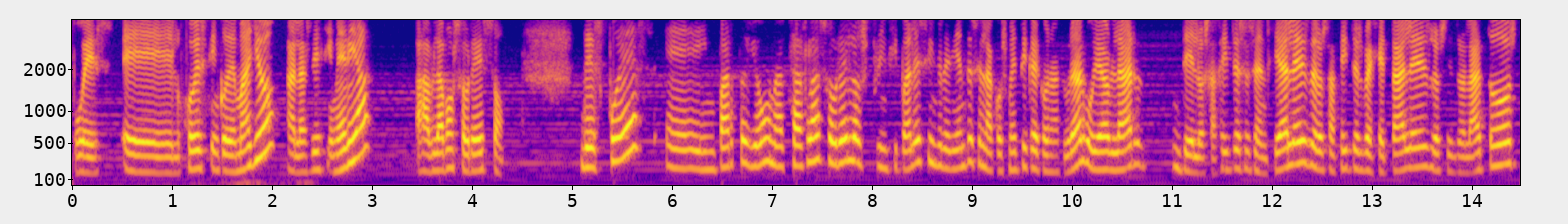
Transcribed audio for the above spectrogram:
Pues eh, el jueves 5 de mayo a las 10 y media hablamos sobre eso. Después eh, imparto yo una charla sobre los principales ingredientes en la cosmética econatural. Voy a hablar de los aceites esenciales, de los aceites vegetales, los hidrolatos,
